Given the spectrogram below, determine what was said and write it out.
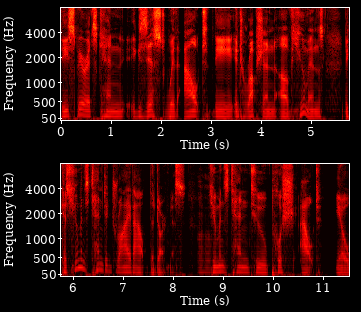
These spirits can exist without the interruption of humans because humans tend to drive out the darkness. Humans tend to push out, you know,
